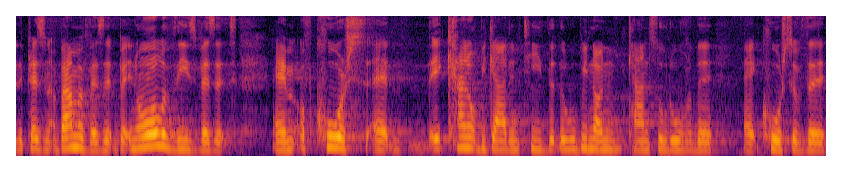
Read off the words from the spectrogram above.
the President Obama visit, but in all of these visits, um, of course, uh, it cannot be guaranteed that there will be none cancelled over the uh, course of the,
